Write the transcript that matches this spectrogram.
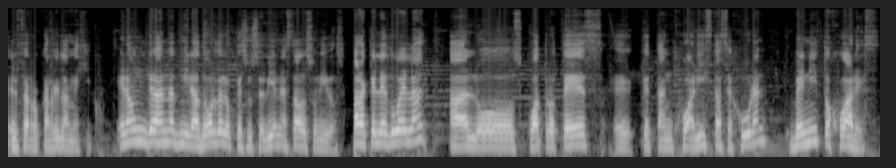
el ferrocarril a México. Era un gran admirador de lo que sucedía en Estados Unidos. Para que le duela a los cuatro T's eh, que tan juaristas se juran, Benito Juárez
